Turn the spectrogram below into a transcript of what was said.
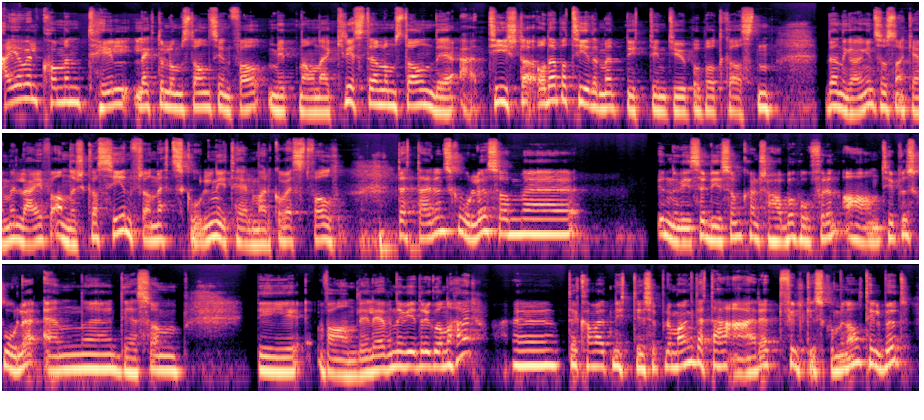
Hei og velkommen til Lektor Lomsdalens innfall. Mitt navn er Kristian Lomsdalen. Det er tirsdag, og det er på tide med et nytt intervju på podkasten. Denne gangen så snakker jeg med Leif Anders Kasin fra Nettskolen i Telemark og Vestfold. Dette er en skole som eh, underviser de som kanskje har behov for en annen type skole enn eh, det som de vanlige elevene videregående har. Eh, det kan være et nyttig supplement. Dette er et fylkeskommunalt tilbud.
